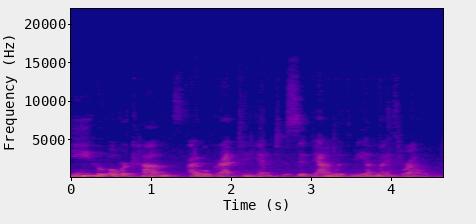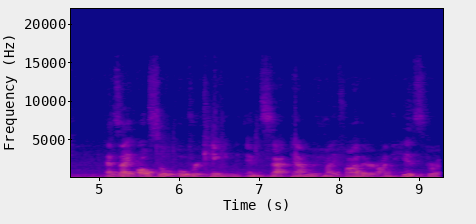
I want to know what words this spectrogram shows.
He who overcomes, I will grant to him to sit down with me on my throne, as I also overcame and sat down with my Father on his throne.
